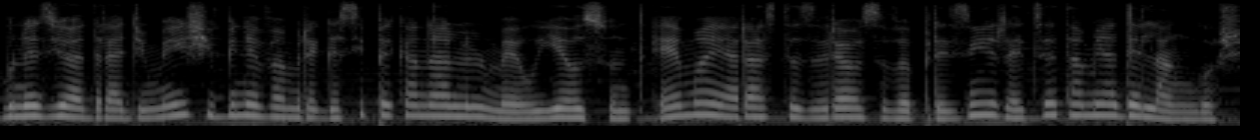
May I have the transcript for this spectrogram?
Bună ziua, dragii mei, și bine v-am regăsit pe canalul meu. Eu sunt Emma, iar astăzi vreau să vă prezint rețeta mea de langoș.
